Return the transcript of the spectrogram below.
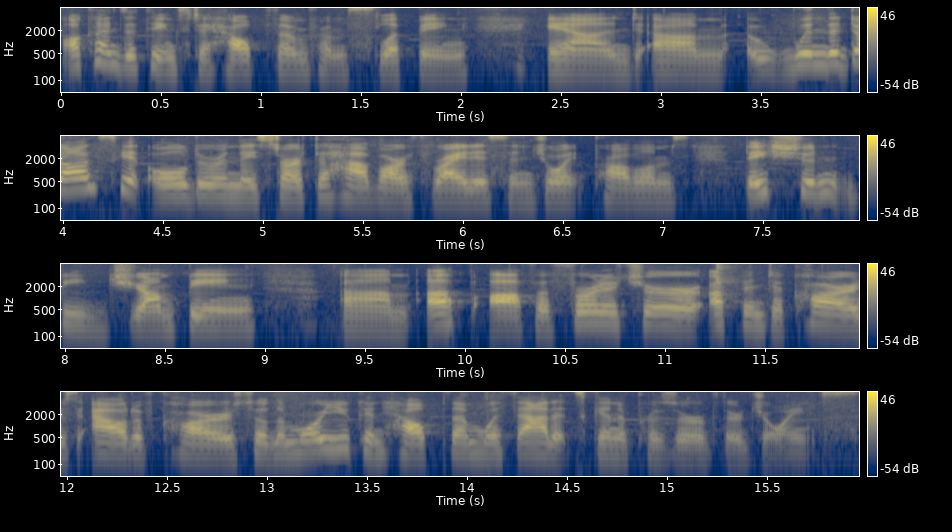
all kinds of things to help them from slipping. And um, when the dogs get older and they start to have arthritis and joint problems, they shouldn't be jumping um, up off of furniture, up into cars, out of cars. So the more you can help them with that, it's going to preserve their joints.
